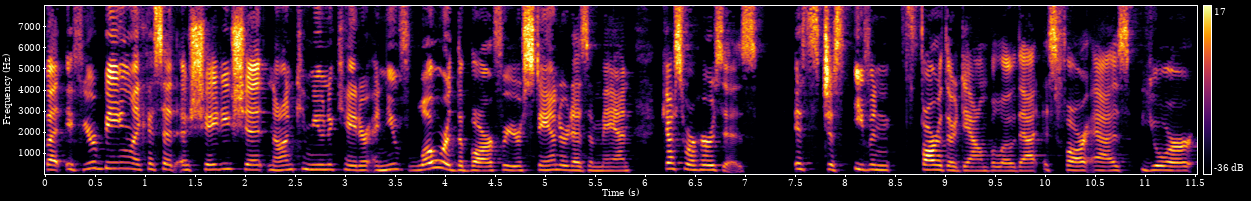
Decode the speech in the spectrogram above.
But if you're being, like I said, a shady shit non communicator and you've lowered the bar for your standard as a man, guess where hers is? It's just even farther down below that as far as your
